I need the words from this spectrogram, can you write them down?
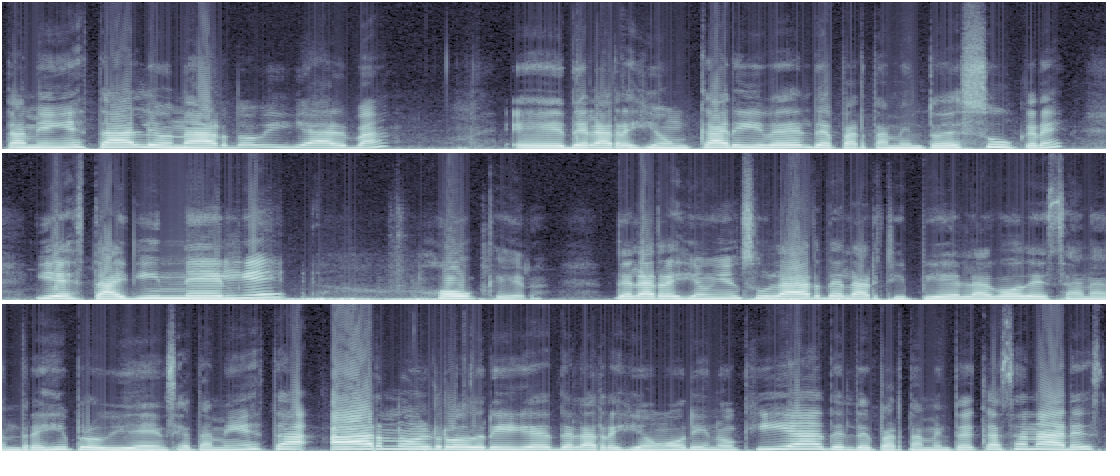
También está Leonardo Villalba eh, de la región Caribe del departamento de Sucre. Y está Ginelie Hawker de la región insular del archipiélago de San Andrés y Providencia. También está Arnold Rodríguez de la región Orinoquía del departamento de Casanares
